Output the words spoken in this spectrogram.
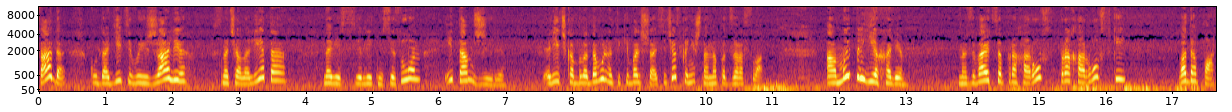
сада, куда дети выезжали с начала лета, на весь летний сезон, и там жили. Речка была довольно-таки большая. Сейчас, конечно, она подзаросла. А мы приехали, называется Прохоров, Прохоровский водопад.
